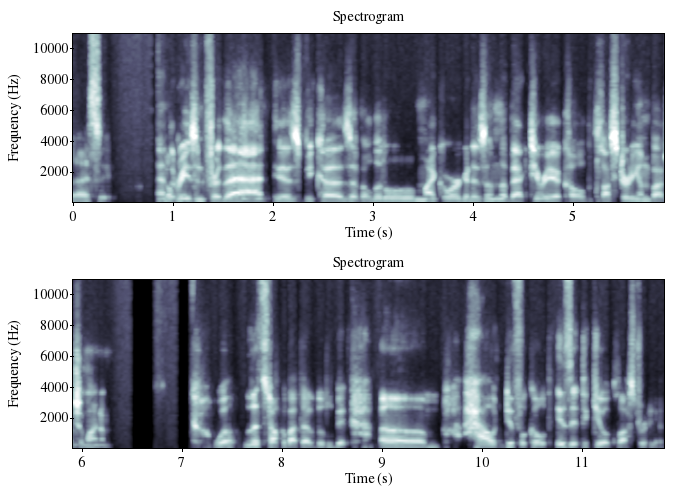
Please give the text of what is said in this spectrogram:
I see. And okay. the reason for that is because of a little microorganism, a bacteria called Clostridium botulinum. Well, let's talk about that a little bit. Um, how difficult is it to kill Clostridium?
